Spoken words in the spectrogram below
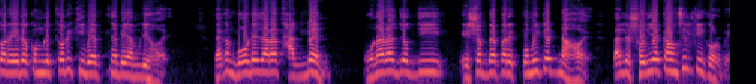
করে এরকম লোক করে কি এমডি হয়? এখন বোর্ডে যারা থাকবেন, ওনারা যদি এসব ব্যাপারে কমিটেড না হয়, তাহলে সরিয়া কাউন্সিল কি করবে?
